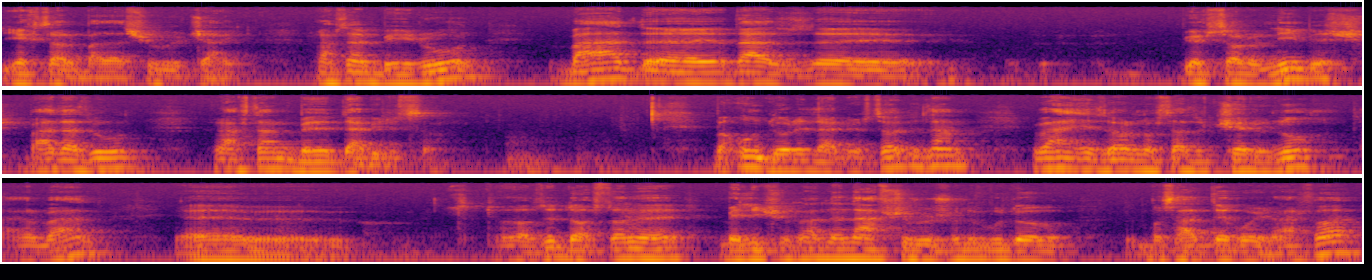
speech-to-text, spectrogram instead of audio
یک سال بعد از شروع جنگ رفتم بیرون بعد از یک سال و نیمش بعد از اون رفتم به دبیرستان. و اون دوره دبیرستان دیدم و 1949 تقریبا تازه داستان ملی شدن نفت شروع شده بود و مصدق و این حرفا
